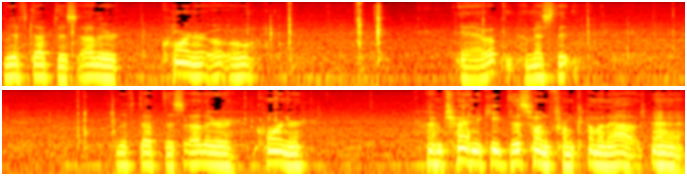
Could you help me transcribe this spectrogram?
lift up this other corner. Uh oh yeah I missed it. Lift up this other corner. I'm trying to keep this one from coming out. Come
